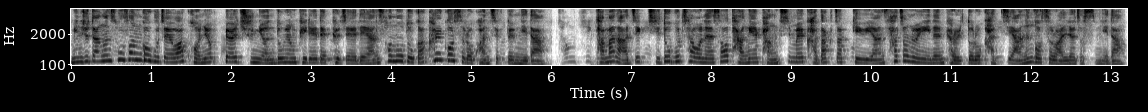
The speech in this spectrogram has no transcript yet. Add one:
민주당은 소선거구제와 권역별 준연동형 비례대표제에 대한 선호도가 클 것으로 관측됩니다. 다만 아직 지도부 차원에서 당의 방침을 가닥 잡기 위한 사전회의는 별도로 갖지 않은 것으로 알려졌습니다.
